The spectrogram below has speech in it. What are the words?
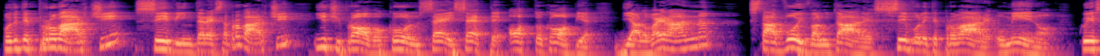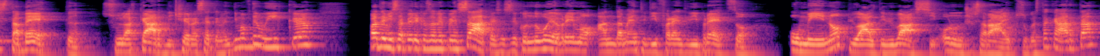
potete provarci se vi interessa provarci. Io ci provo con 6, 7, 8 copie di Alovairan. Sta a voi valutare se volete provare o meno questa bet sulla card di CR7 nel Team of the Week. Fatemi sapere cosa ne pensate, se secondo voi avremo andamenti differenti di prezzo o meno, più alti, più bassi, o non ci sarà hype su questa carta.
